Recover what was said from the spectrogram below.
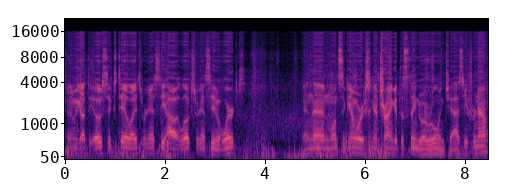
And then we got the 06 taillights. We're gonna see how it looks. We're gonna see if it works. And then once again, we're just gonna try and get this thing to a rolling chassis for now.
